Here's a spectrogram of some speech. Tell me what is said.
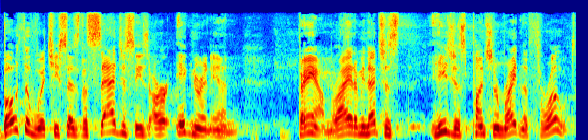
both of which he says the Sadducees are ignorant in bam, right? I mean, that's just, he's just punching them right in the throat.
